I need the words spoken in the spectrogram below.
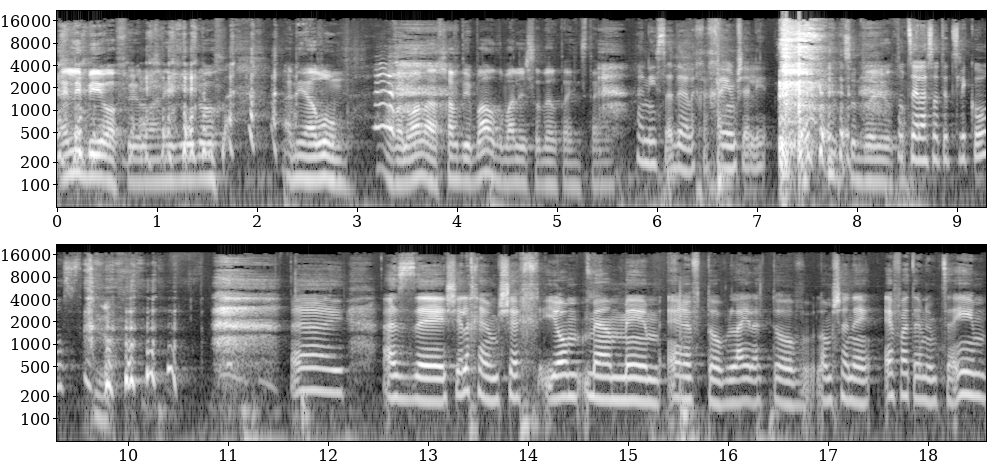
אין לי ביו אפילו, אני כאילו, אני ערום. אבל וואלה, עכשיו דיברת, בא לי לסדר את האינסטגרם. אני אסדר לך חיים שלי. תסדרי אותו. רוצה לעשות אצלי קורס? לא. היי. אז אה, שיהיה לכם המשך יום מהמם, ערב טוב, לילה טוב, לא משנה איפה אתם נמצאים.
